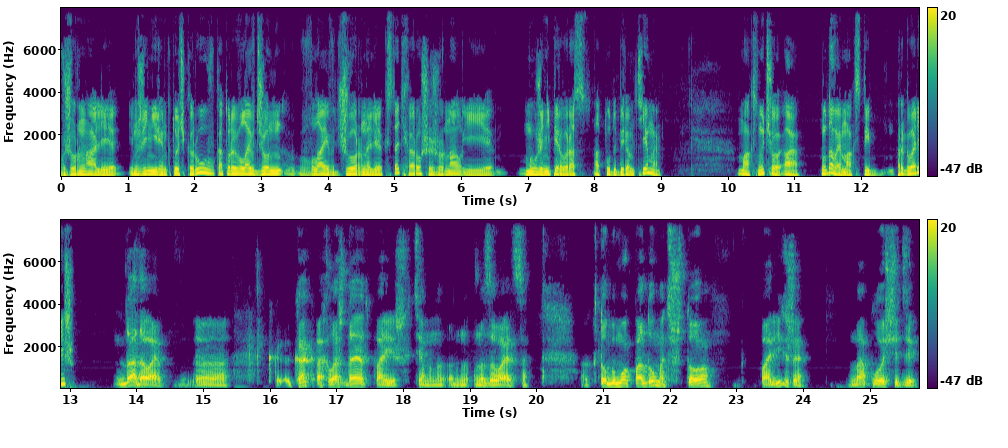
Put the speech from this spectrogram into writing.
в журнале engineering.ru, который в Live, Journal, в Live Journal. Кстати, хороший журнал, и мы уже не первый раз оттуда берем темы. Макс, ну что? А, ну давай, Макс, ты проговоришь? Да, давай. Э, как охлаждают Париж? Тема называется. Кто бы мог подумать, что в Париже на площади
